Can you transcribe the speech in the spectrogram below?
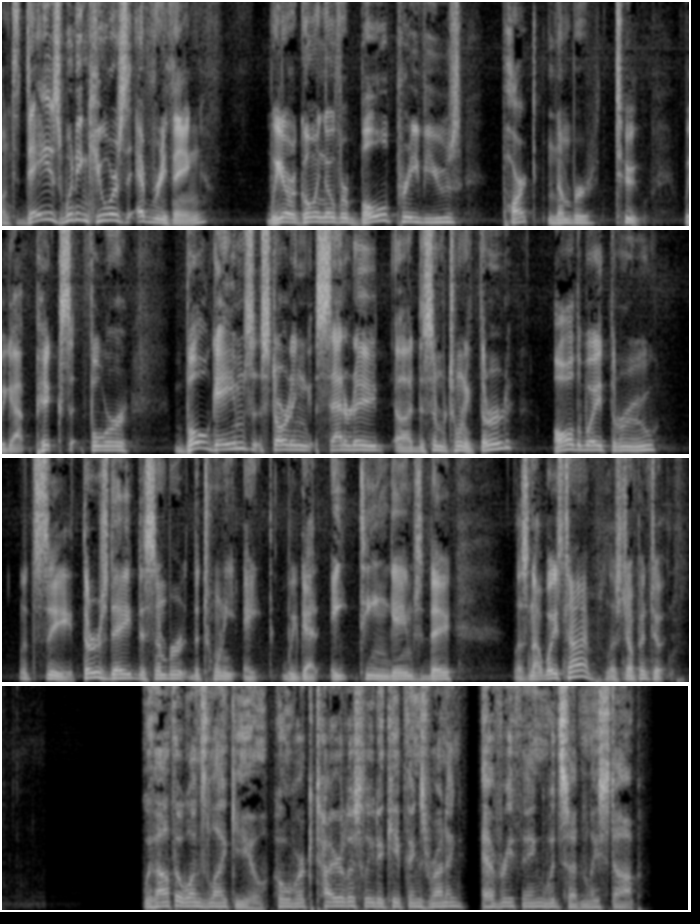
On today's Winning Cures Everything, we are going over bowl previews part number two. We got picks for bowl games starting Saturday, uh, December 23rd, all the way through, let's see, Thursday, December the 28th. We've got 18 games today. Let's not waste time. Let's jump into it. Without the ones like you, who work tirelessly to keep things running, everything would suddenly stop.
